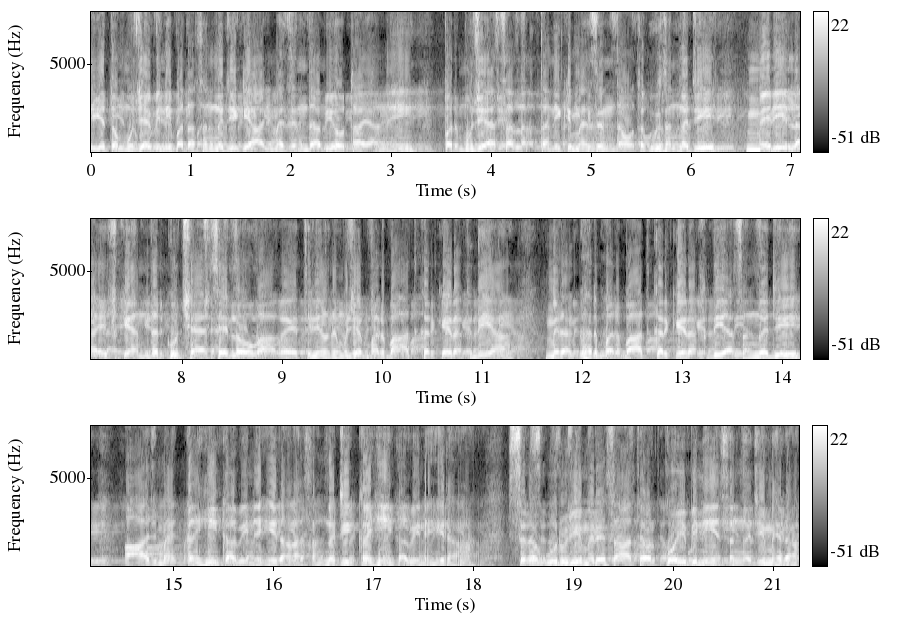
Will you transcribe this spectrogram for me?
ये तो मुझे भी नहीं पता संगत जी, कि आज मैं ज़िंदा भी होता या नहीं, पर मुझे ऐसा लगता नहीं कि मैं ज़िंदा होता, क्योंकि संगत जी, मेरी लाइफ के अंदर कुछ ऐसे लोग आ गए थे जिन्होंने मुझे बर्बाद करके रख दिया, मेरा घर बर्बाद करके रख दिया संगत जी, आज मैं कहीं का भी नहीं रहा संगत जी, कहीं का भी नहीं रहा। सिर्फ़ गुरु जी मेरे साथ है और कोई भी नहीं है संगत जी मेरा।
